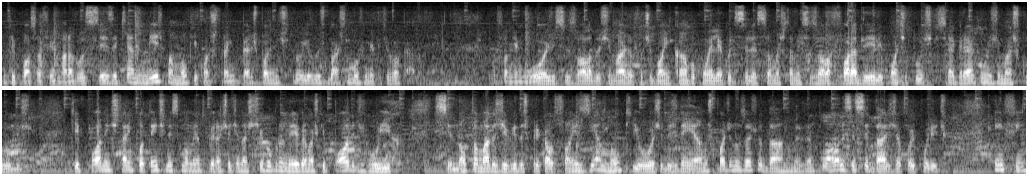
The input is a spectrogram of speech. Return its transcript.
O que posso afirmar a vocês é que a mesma mão que constrói impérios pode destruí-los, basta um movimento equivocado. Flamengo hoje se isola dos demais do futebol em campo com o elenco de seleção, mas também se isola fora dele com atitudes que se agregam aos demais clubes, que podem estar impotentes nesse momento perante a dinastia rubro-negra, mas que podem ruir se não tomadas devidas precauções e a mão que hoje desdenhamos pode nos ajudar numa eventual necessidade de apoio político. Enfim,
